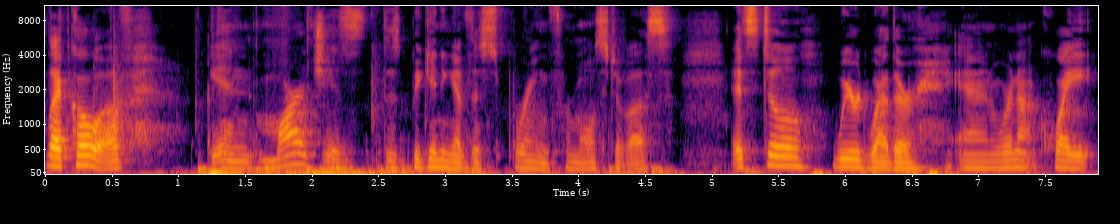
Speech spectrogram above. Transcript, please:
let go of. In March is the beginning of the spring for most of us. It's still weird weather, and we're not quite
